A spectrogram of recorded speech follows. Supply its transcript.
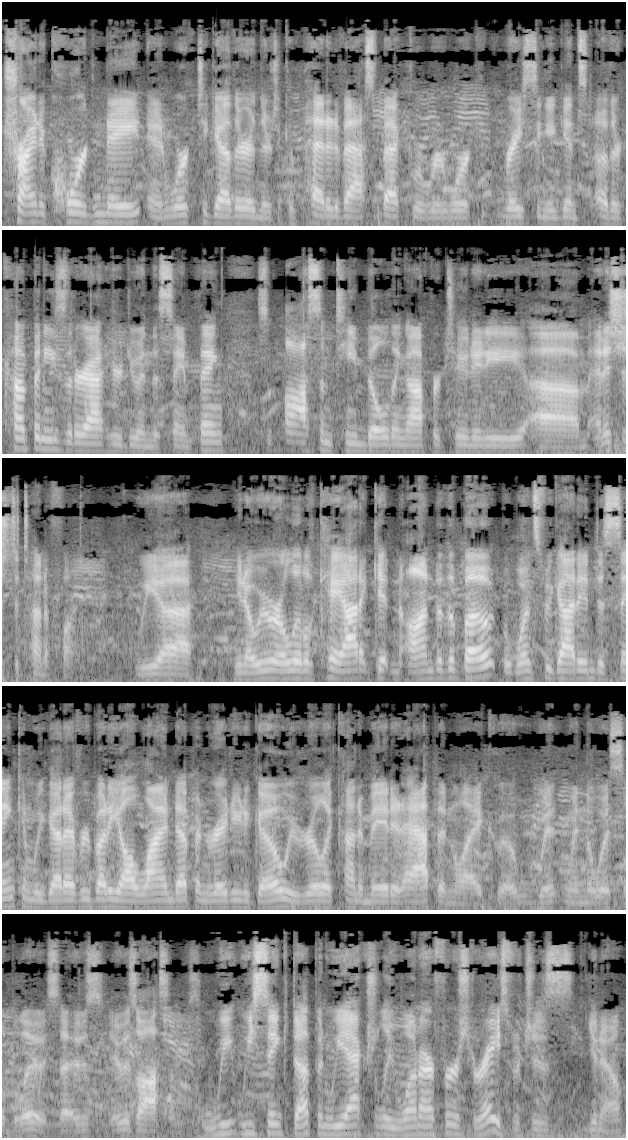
trying to coordinate and work together. And there's a competitive aspect where we're work, racing against other companies that are out here doing the same thing. It's an awesome team building opportunity, um, and it's just a ton of fun. We, uh, you know, we were a little chaotic getting onto the boat, but once we got into sync and we got everybody all lined up and ready to go, we really kind of made it happen. Like uh, when, when, the whistle blew, so it was it was awesome. We we synced up and we actually won our first race, which is you know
